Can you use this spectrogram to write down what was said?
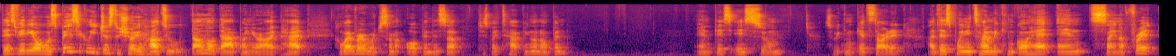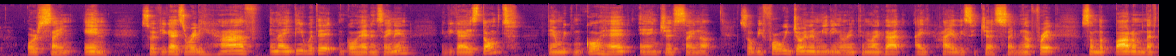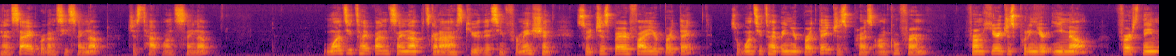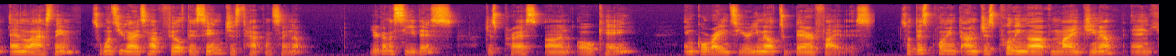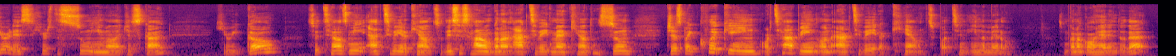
This video was basically just to show you how to download the app on your iPad. However, we're just gonna open this up just by tapping on open. And this is Zoom, so we can get started. At this point in time, we can go ahead and sign up for it or sign in. So if you guys already have an ID with it, go ahead and sign in. If you guys don't, then we can go ahead and just sign up. So before we join a meeting or anything like that, I highly suggest signing up for it. So on the bottom left hand side, we're gonna see sign up. Just tap on sign up. Once you type on sign up, it's gonna ask you this information. So just verify your birthday. So once you type in your birthday, just press on confirm. From here, just put in your email, first name and last name. So once you guys have filled this in, just tap on sign up. You're gonna see this. Just press on OK and go right into your email to verify this. So at this point, I'm just pulling up my Gmail and here it is. Here's the Zoom email I just got. Here we go. So it tells me activate account. So this is how I'm gonna activate my account on Zoom just by clicking or tapping on activate account button in the middle. So I'm gonna go ahead and do that.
